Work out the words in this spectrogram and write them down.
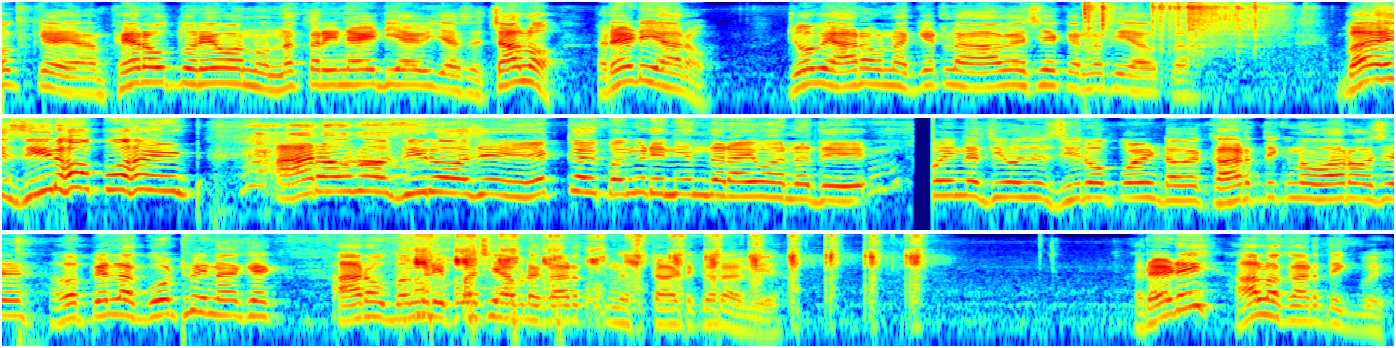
ઓકે આમ ફેરવતું રહેવાનું. ન કરીને આઈડિયા આવી જશે. ચાલો રેડી આરવ. જો ભાઈ આરવના કેટલા આવે છે કે નથી આવતા? ભાઈ ઝીરો પોઈન્ટ આરવનો ઝીરો છે. એક કઈ બંગડીની અંદર આવ્યા નથી. કોઈને થયો છે ઝીરો પોઈન્ટ હવે કાર્તિકનો વારો છે. હવે પેલા ગોઠવી નાખે. આરવ બંગડી પછી આપણે કાર્તિકને સ્ટાર્ટ કરાવીએ. રેડી હાલો કાર્તિકભાઈ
